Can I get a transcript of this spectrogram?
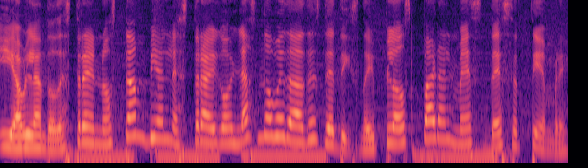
Y hablando de estrenos, también les traigo las novedades de Disney Plus para el mes de septiembre.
